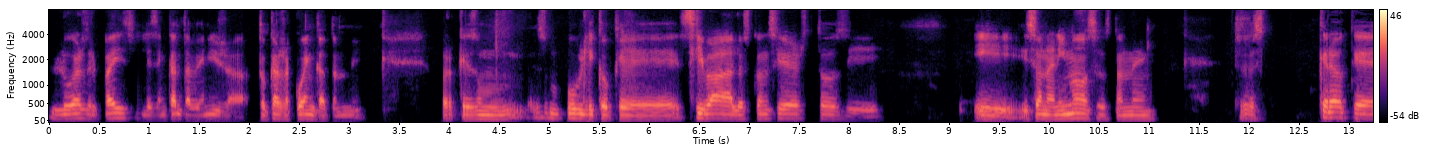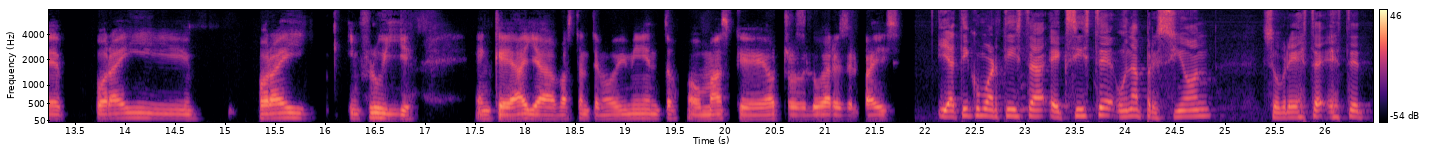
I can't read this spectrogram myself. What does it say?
lugar del país les encanta venir a tocar a Cuenca también, porque es un, es un público que sí va a los conciertos y, y, y, son animosos también. Entonces creo que por ahí, por ahí influye en que haya bastante movimiento o más que otros lugares del país. Y a ti como artista, ¿existe una presión sobre este, este,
